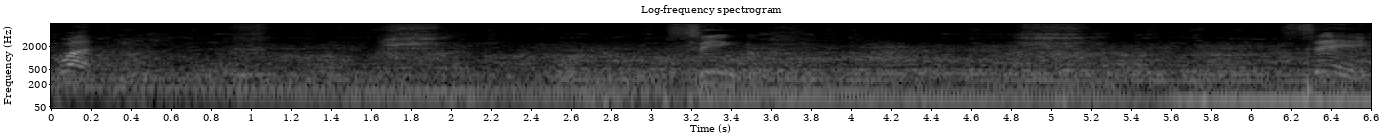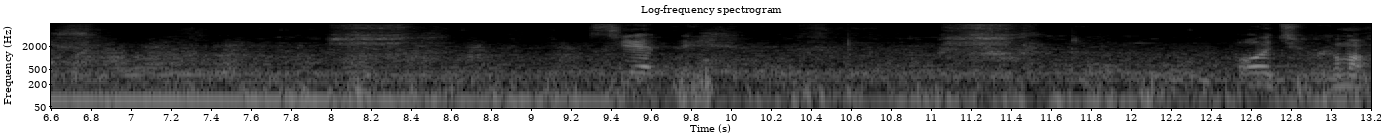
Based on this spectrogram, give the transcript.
Cuatro. Cinco. Seis. Siete. Ocho. Come on.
